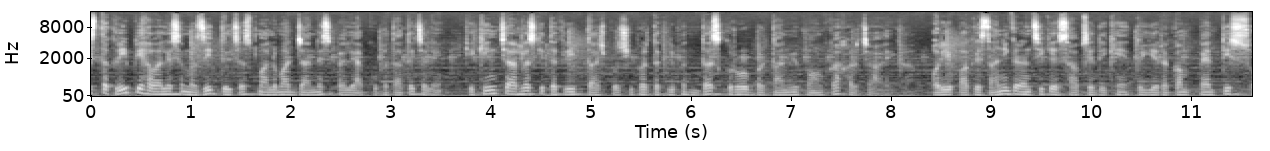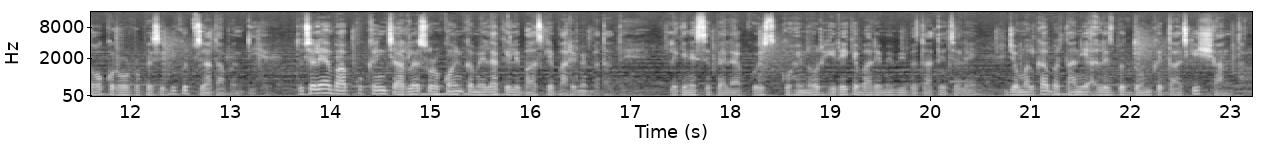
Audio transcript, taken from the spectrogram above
इस तकरीब के हवाले से मजीद दिलचस्प मालूम जानने से पहले आपको बताते चले कि किंग चार्लस की तकरीब ताजपोशी पर तकरीबन 10 करोड़ बरतानवी पाउंड का खर्चा आएगा। और ये पाकिस्तानी करेंसी के हिसाब से देखें तो ये रकम पैंतीस सौ करोड़ रुपए से भी कुछ ज़्यादा बनती है। तो चले अब आपको किंग चार्लस और कोइन कमेला के लिबास के बारे में बताते हैं। लेकिन इससे पहले आपको इस कोहिनूर हीरे के बारे में भी बताते चलें, जो मलका बरतानिया एलिजबेथ दोम के ताज की शान था।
